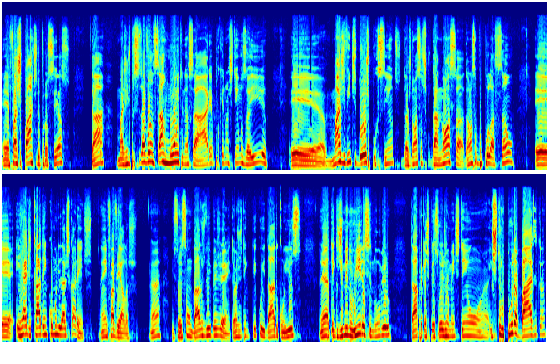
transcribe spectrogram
é, faz parte do processo, tá? mas a gente precisa avançar muito nessa área, porque nós temos aí é, mais de 22% das nossas, da, nossa, da nossa população é, erradicada em comunidades carentes, né? em favelas. Né? Isso aí são dados do IBGE. Então a gente tem que ter cuidado com isso, né? tem que diminuir esse número, tá? para que as pessoas realmente tenham estrutura básica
